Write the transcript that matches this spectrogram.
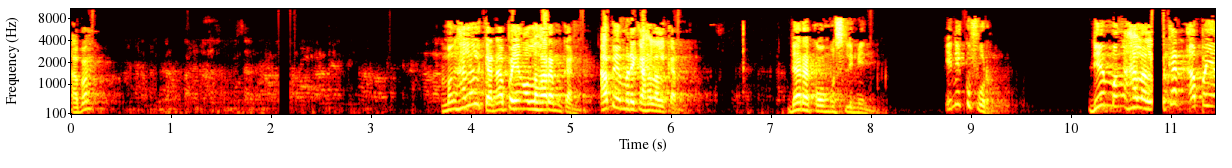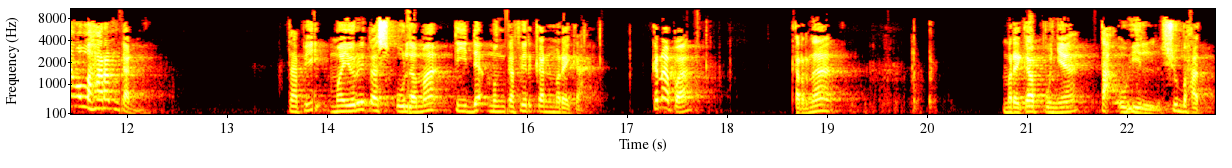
Apa? Menghalalkan apa yang Allah haramkan. Apa yang mereka halalkan? Darah kaum muslimin. Ini kufur. Dia menghalalkan apa yang Allah haramkan. Tapi mayoritas ulama tidak mengkafirkan mereka. Kenapa? Karena mereka punya takwil, syubhat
